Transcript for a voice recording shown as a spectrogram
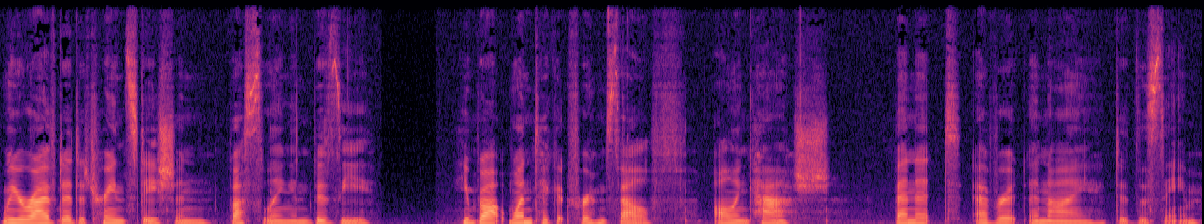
We arrived at a train station, bustling and busy. He bought one ticket for himself, all in cash. Bennett, Everett, and I did the same.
